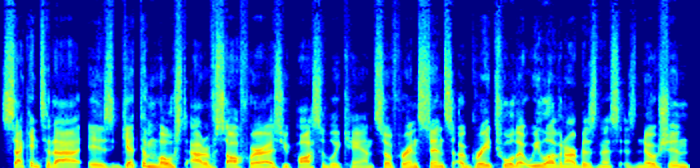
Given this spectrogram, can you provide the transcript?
Second to that is get the most out of software as you possibly can. So, for instance, a great tool that we love in our business is Notion.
